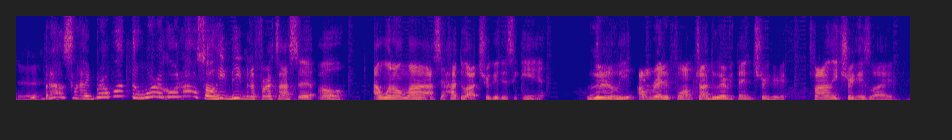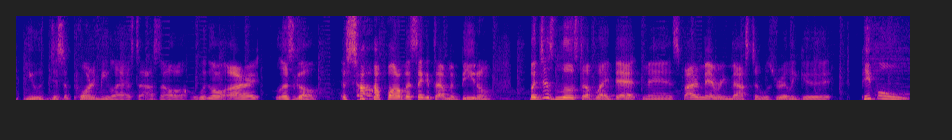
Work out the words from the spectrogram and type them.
Yeah. But I was like, bro, what the world going on? So he beat me the first time. I said, oh, I went online. I said, how do I trigger this again? Literally, I'm ready for. I'm trying to do everything to trigger it. Finally, trigger is like, you disappointed me last time. I said, oh, we going all right, let's go. So I fought him a second time and beat him. But just little stuff like that, man. Spider-Man Remastered was really good. People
